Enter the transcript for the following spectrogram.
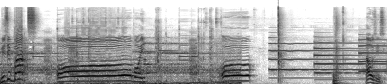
Music box! Oh boy. Oh. That was easy.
